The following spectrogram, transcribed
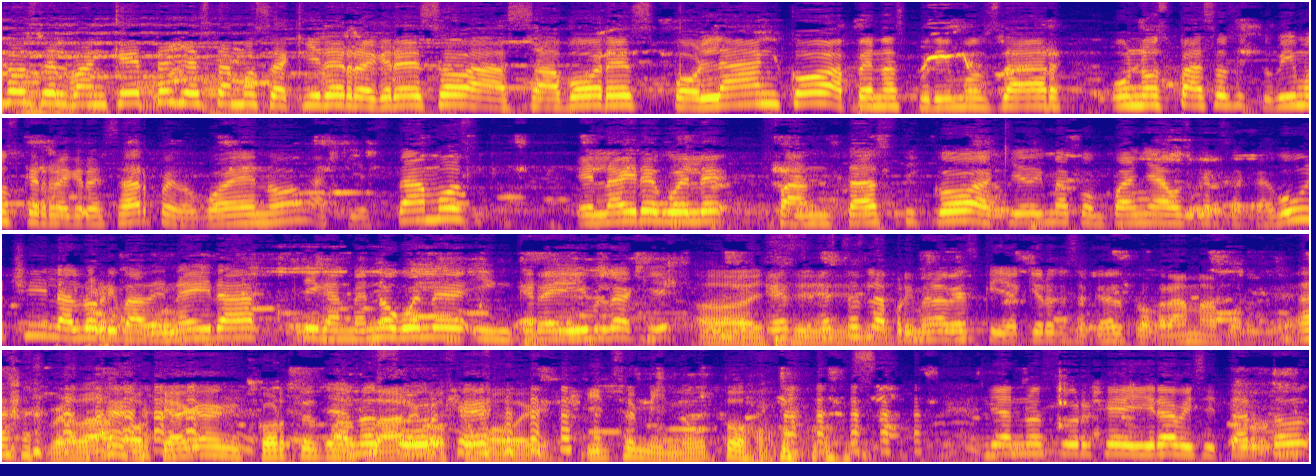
amigos del banquete, ya estamos aquí de regreso a Sabores Polanco. Apenas pudimos dar unos pasos y tuvimos que regresar, pero bueno, aquí estamos. El aire huele fantástico. Aquí hoy me acompaña Oscar Sakaguchi, Lalo Rivadeneira. Díganme, ¿no huele increíble aquí? Ay, Es- sí. Esta es la primera vez que ya quiero que se acabe el programa porque ¿Verdad? O que hagan cortes Ya más largos, como de 15 minutos. Ya nos surge ir a visitar to-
